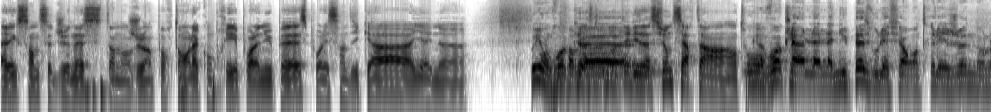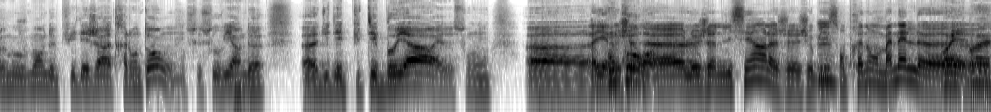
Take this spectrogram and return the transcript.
Alexandre, cette jeunesse, c'est un enjeu important, on l'a compris, pour la NUPES, pour les syndicats. Il y a une, oui, on voit que l'instrumentalisation de certains, en tout on cas. Voit que la, la, Nupes voulait faire rentrer les jeunes dans le mouvement depuis déjà très longtemps. On se souvient de, du député Boyard et de son euh, là, il y a le jeune, euh, le jeune, lycéen, là, j'ai oublié mm. son prénom, Manel, euh,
